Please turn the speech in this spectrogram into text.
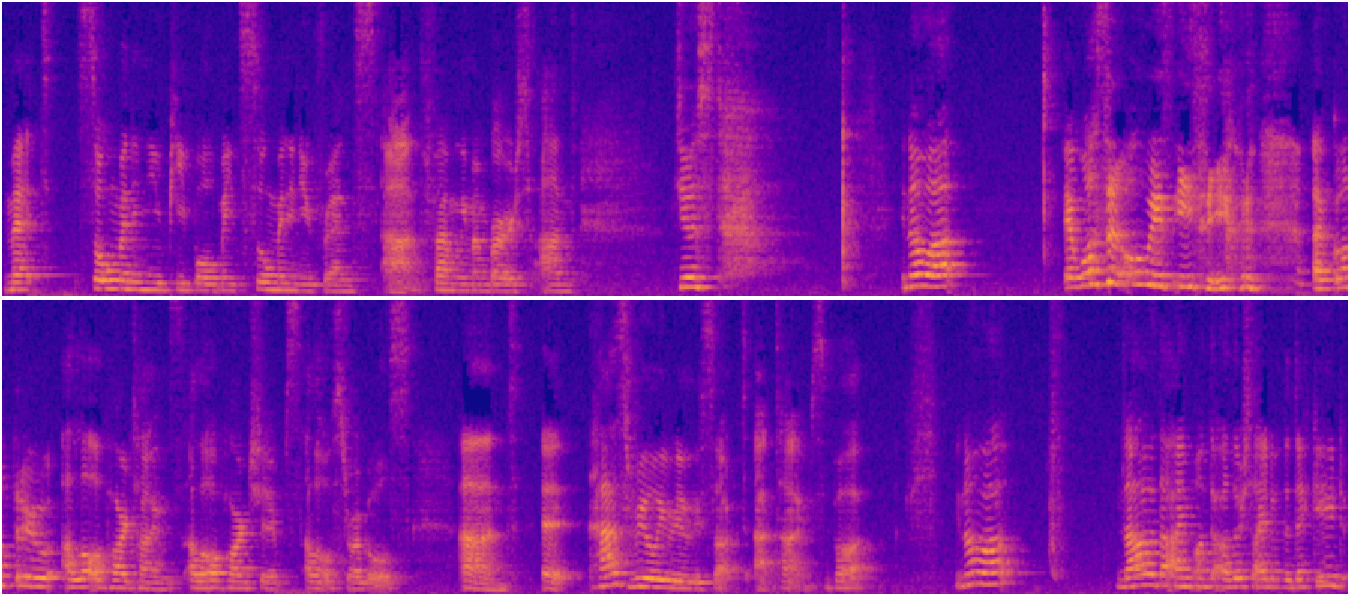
met so many new people, made so many new friends and family members and just, you know what? It wasn't always easy. I've gone through a lot of hard times, a lot of hardships, a lot of struggles and it has really, really sucked at times, but you know what? Now that I'm on the other side of the decade,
